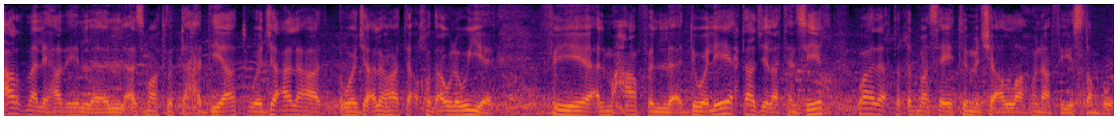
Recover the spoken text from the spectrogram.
عرضنا لهذه الأزمات والتحديات وجعلها وجعلها تأخذ أولوية في المحافل الدولية يحتاج إلى تنسيق وهذا أعتقد ما سيتم إن شاء الله هنا في إسطنبول.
